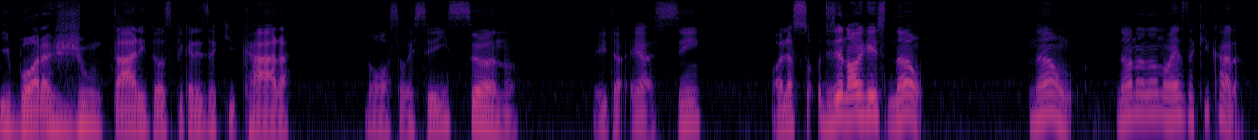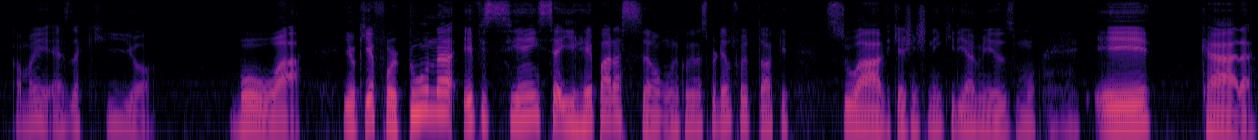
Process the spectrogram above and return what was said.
E bora juntar então as picaretas aqui, cara. Nossa, vai ser insano. Eita, é assim. Olha só. 19 que é isso? Não. Não. Não, não, não, não é essa daqui, cara. Calma aí, é essa daqui, ó. Boa. E o que? Fortuna, eficiência e reparação. O único que nós perdemos foi o toque suave, que a gente nem queria mesmo. E, cara,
